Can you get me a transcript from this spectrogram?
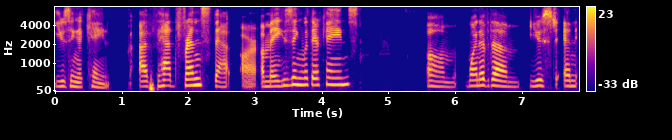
using a cane. I've had friends that are amazing with their canes. Um, one of them used to, and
